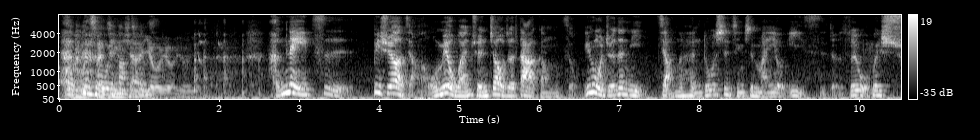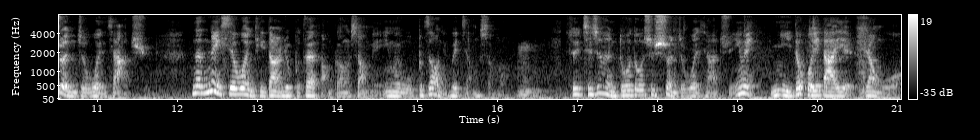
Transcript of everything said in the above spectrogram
我澄清一下，有有有有。那一次必须要讲了，我没有完全照着大纲走，因为我觉得你讲的很多事情是蛮有意思的，所以我会顺着问下去。那那些问题当然就不在访纲上面，因为我不知道你会讲什么。嗯。所以其实很多都是顺着问下去，因为你的回答也让我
